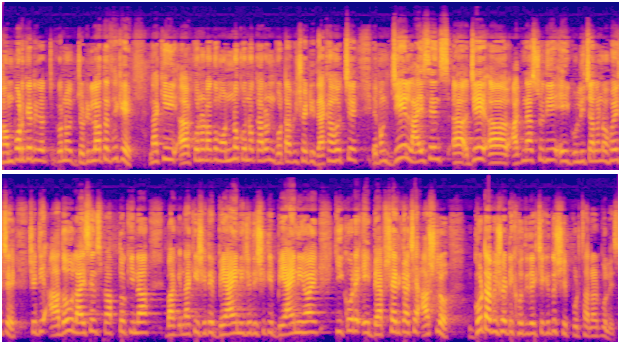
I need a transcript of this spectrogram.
সম্পর্কের কোনো জটিলতা থেকে নাকি কোনো রকম অন্য কোনো কারণ গোটা বিষয়টি দেখা হচ্ছে এবং যে লাইসেন্স যে আগ্নেয়াস্ত্র দিয়ে এই গুলি চালানো হয়েছে, সেটি আদৌ লাইসেন্স প্রাপ্ত কিনা বা নাকি সেটি বেআইনি, যদি সেটি বেআইনি হয়, কি করে এই ব্যবসায়ীর কাছে আসলো, গোটা বিষয়টি ক্ষতি দেখছে কিন্তু শিবপুর থানার পুলিশ।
